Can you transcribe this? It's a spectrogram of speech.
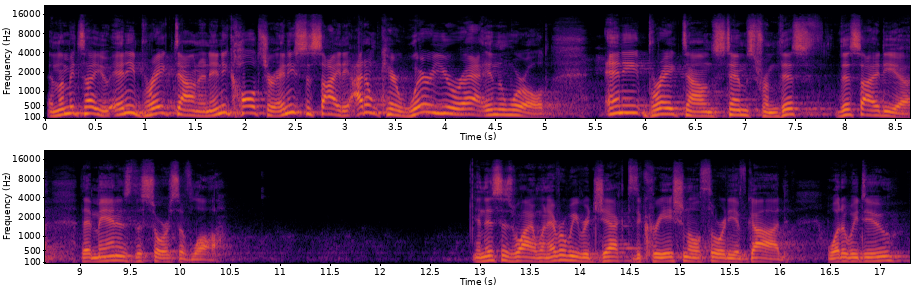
And let me tell you, any breakdown in any culture, any society, I don't care where you're at in the world, any breakdown stems from this, this idea that man is the source of law. And this is why, whenever we reject the creational authority of God, what do we do?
